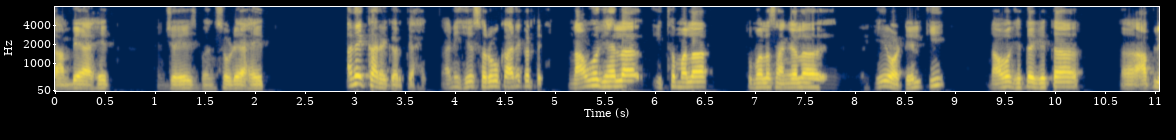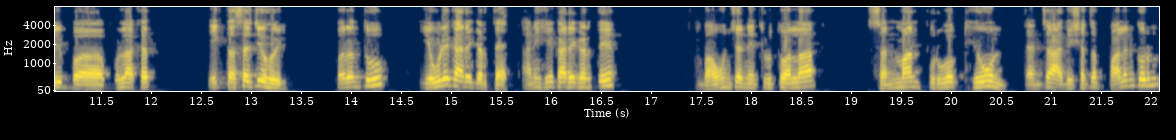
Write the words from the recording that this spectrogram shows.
तांबे आहेत. जयेश बनसोडे आहेत. अनेक कार्यकर्ते आहेत. आणि हे सर्व कार्यकर्ते नावं घ्यायला इथं मला तुम्हाला सांगायला हे वाटेल की नावं घेता घेता आपली ब- मुलाखत एक तासाची होईल. परंतु एवढे कार्यकर्ते आहेत आणि हे कार्यकर्ते भाऊंच्या नेतृत्वाला सन्मानपूर्वक ठेवून त्यांच्या आदेशाचं पालन करून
